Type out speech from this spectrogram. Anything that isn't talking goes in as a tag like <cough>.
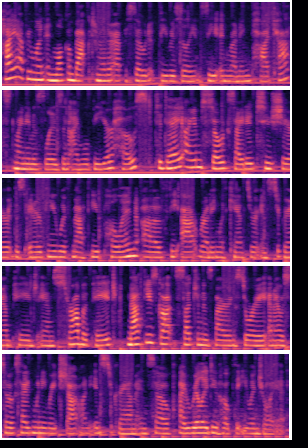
Hi, everyone, and welcome back to another episode of the Resiliency in Running podcast. My name is Liz, and I will be your host. Today, I am so excited to share this interview with Matthew Pullen of the At Running with Cancer Instagram page and Strava page. Matthew's got such an inspiring story, and I was so excited when he reached out on Instagram, and so I really do hope that you enjoy it.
